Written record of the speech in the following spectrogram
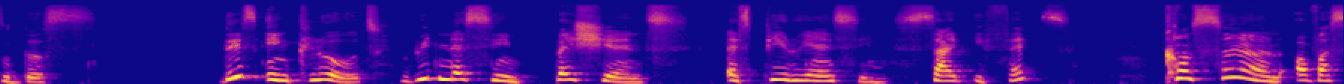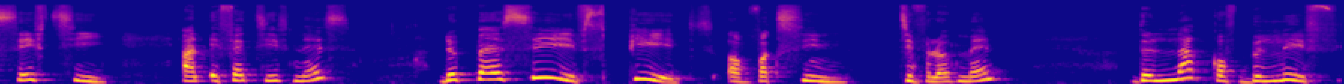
to this. This includes witnessing patients experiencing side effects, concern over safety and effectiveness, the perceived speed of vaccine development, the lack of belief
